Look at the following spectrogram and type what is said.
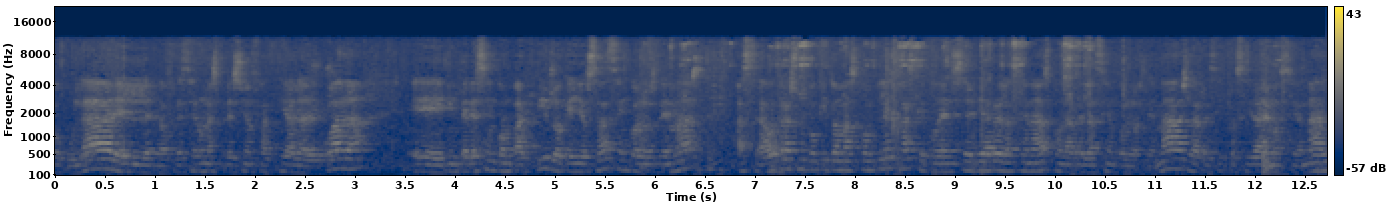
ocular, el ofrecer una expresión facial adecuada, eh, interés en compartir lo que ellos hacen con los demás, hasta otras un poquito más complejas que pueden ser ya relacionadas con la relación con los demás, la reciprocidad emocional,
